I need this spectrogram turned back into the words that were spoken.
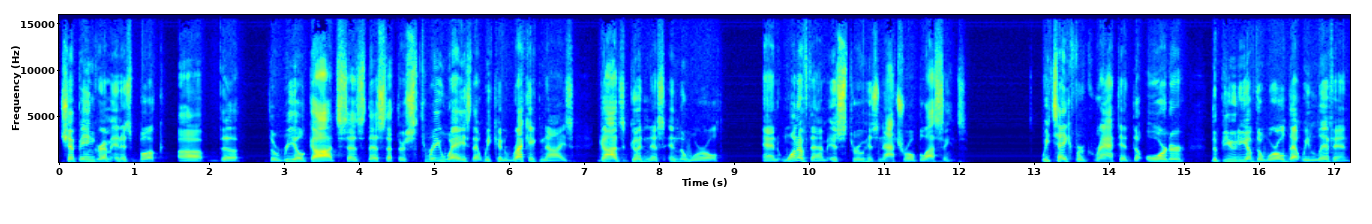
Chip Ingram, in his book, uh, the, the Real God, says this that there's three ways that we can recognize God's goodness in the world, and one of them is through his natural blessings. We take for granted the order, the beauty of the world that we live in,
